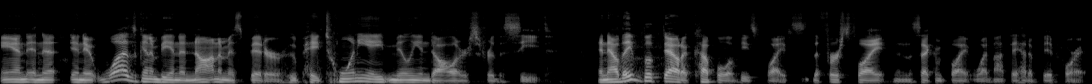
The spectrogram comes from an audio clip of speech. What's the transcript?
and in it, and it was going to be an anonymous bidder who paid 28 million dollars for the seat. And now they've booked out a couple of these flights, the first flight and the second flight, whatnot. They had a bid for it.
